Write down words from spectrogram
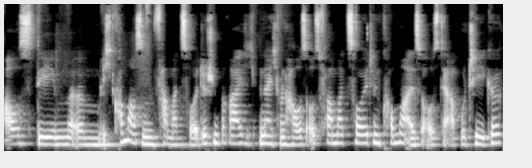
aus dem, ähm, ich komme aus dem pharmazeutischen Bereich, ich bin eigentlich von Haus aus Pharmazeutin, komme also aus der Apotheke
